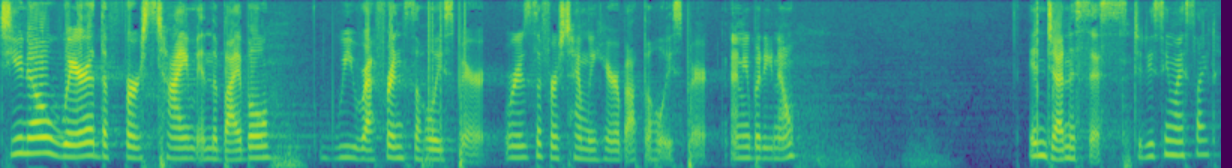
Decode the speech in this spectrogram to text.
Do you know where the first time in the Bible we reference the Holy Spirit? Where is the first time we hear about the Holy Spirit? Anybody know? In Genesis. Did you see my slide?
